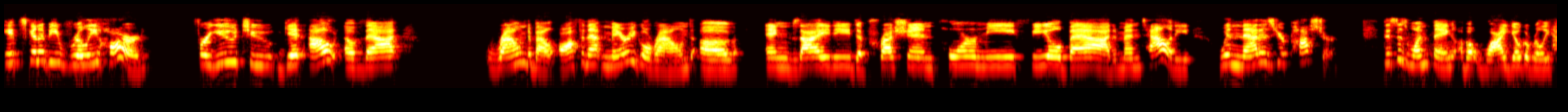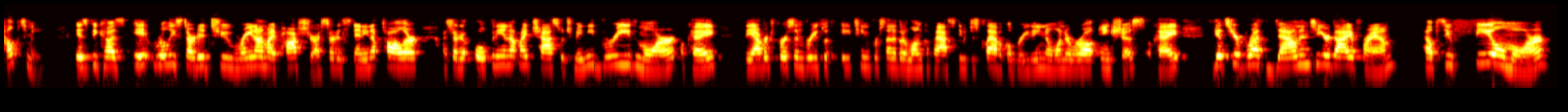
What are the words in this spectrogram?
It's going to be really hard for you to get out of that roundabout, off of that merry-go-round of anxiety, depression, poor me, feel bad mentality when that is your posture. This is one thing about why yoga really helped me is because it really started to rain on my posture. I started standing up taller. I started opening up my chest, which made me breathe more. Okay. The average person breathes with 18% of their lung capacity, which is clavicle breathing. No wonder we're all anxious. Okay. Gets your breath down into your diaphragm, helps you feel more,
